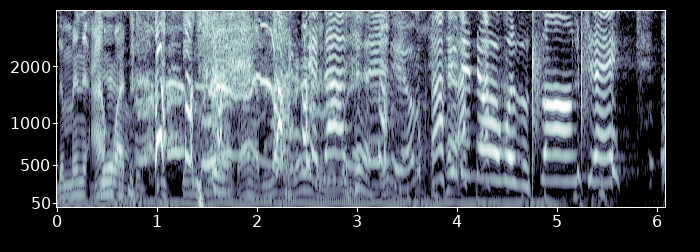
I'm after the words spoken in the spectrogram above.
The minute I Yeah. watched it 16 times, I have not heard it. cannot stand him. you didn't know it was a song, Jay?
